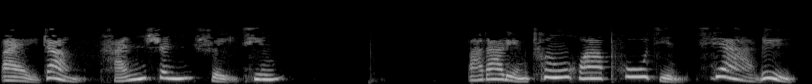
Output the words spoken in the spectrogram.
百丈潭深水清。八达岭春花铺锦，夏绿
